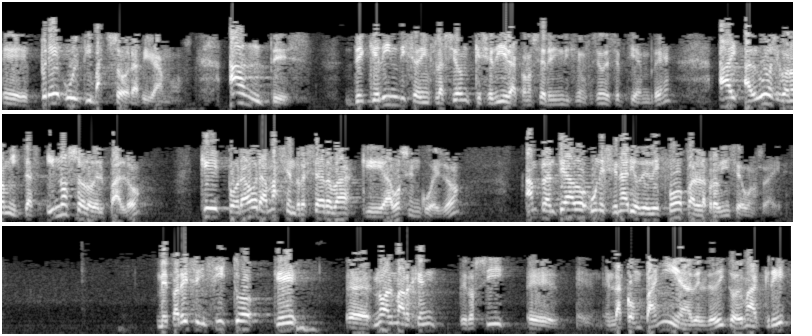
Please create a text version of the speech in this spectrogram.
eh, preúltimas horas, digamos, antes de que el índice de inflación, que se diera a conocer el índice de inflación de septiembre, hay algunos economistas, y no solo del palo, que por ahora más en reserva que a voz en cuello, han planteado un escenario de default para la provincia de Buenos Aires. Me parece, insisto, que eh, no al margen, pero sí eh, en la compañía del dedito de Macri,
